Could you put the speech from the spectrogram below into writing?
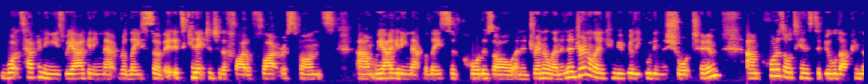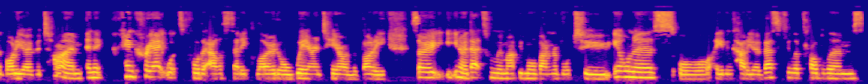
what's happening is we are getting that release of it's connected to the fight or flight response. Um, we are getting that release of cortisol and adrenaline, and adrenaline can be really good in the short term. Um, cortisol tends to build up in the body over time, and it can create what's called an allostatic load or wear and tear on the body. So you know that's when we might be more vulnerable to illness or even cardiovascular problems.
